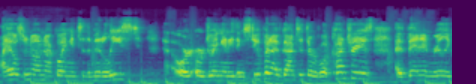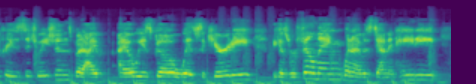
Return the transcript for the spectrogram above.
I also know I'm not going into the Middle East or, or, doing anything stupid. I've gone to third world countries. I've been in really crazy situations, but I I always go with security because we're filming. When I was down in Haiti,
